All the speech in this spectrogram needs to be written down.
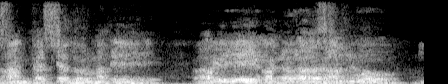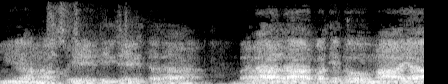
साङ्ख्यस्य दुर्मते। बलादापतितो माया।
